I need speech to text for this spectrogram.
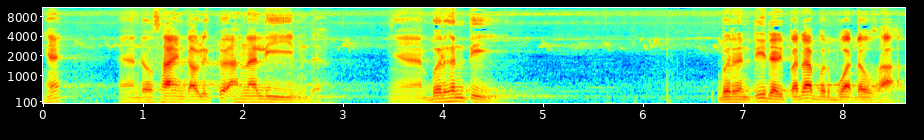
Ya ya, dosa yang kau likut ahnali ya, berhenti. Berhenti daripada berbuat dosa.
